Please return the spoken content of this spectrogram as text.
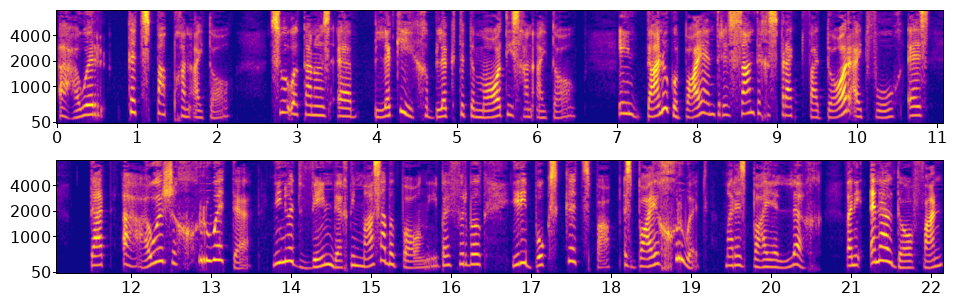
houer kitspap gaan uithaal. So ook kan ons 'n blikkie geblikte tomaties gaan uithaal. En dan ook 'n baie interessante gesprek wat daaruit volg is dat 'n houer se grootte nie noodwendig die massa bepaal nie. Byvoorbeeld, hierdie boks kitspap is baie groot, maar is baie lig, want die inhoud daarvan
